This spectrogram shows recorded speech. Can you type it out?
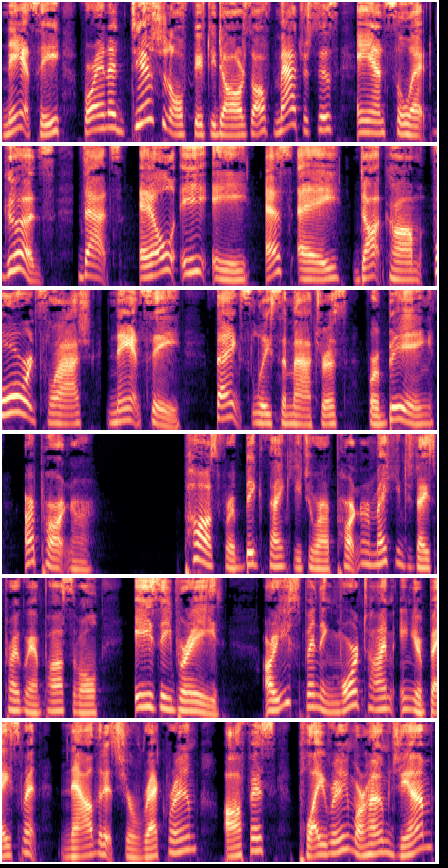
Nancy for an additional $50 off mattresses and select goods. That's L-E-E-S-A dot com forward slash Nancy. Thanks, Leesa Mattress, for being our partner. Pause for a big thank you to our partner making today's program possible, EZ Breathe. Are you spending more time in your basement now that it's your rec room, office, playroom, or home gym?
